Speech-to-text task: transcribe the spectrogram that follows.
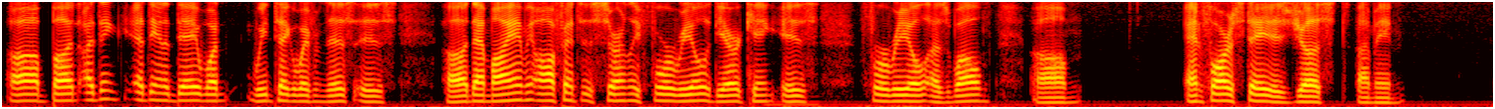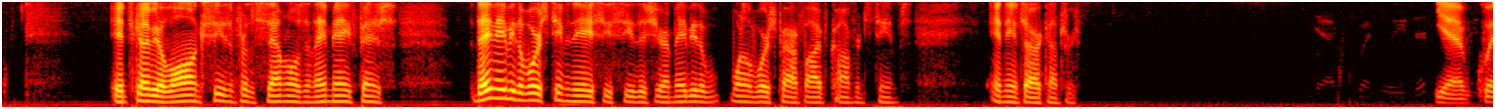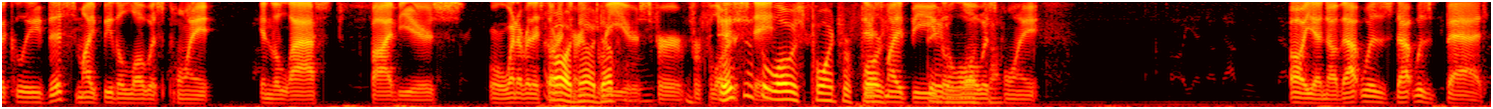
Uh, but I think at the end of the day, what we take away from this is uh, that Miami offense is certainly for real. D'Eriq King is for real as well. Um, and Florida State is just, I mean, it's going to be a long season for the Seminoles, and they may finish. They may be the worst team in the ACC this year, and maybe the one of the worst Power Five conference teams in the entire country. Yeah, quickly. This might be the lowest point in the last five years, or whenever they started oh, turning no, three definitely. years for for Florida this State. This is the lowest point for Florida. This might be State the lowest point. Oh yeah, no, that was that was bad,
